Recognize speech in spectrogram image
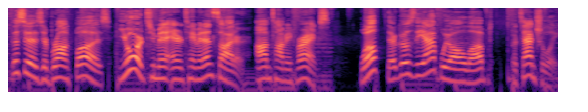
This is your Bronc Buzz, your two minute entertainment insider. I'm Tommy Franks. Well, there goes the app we all loved, potentially.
